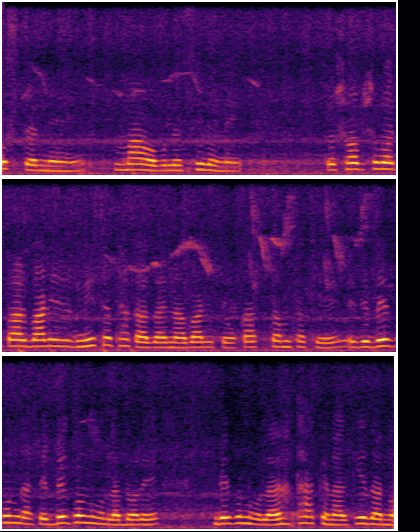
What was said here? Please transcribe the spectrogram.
উস্তে নেই মাও বলে ছিঁড়ে নেই। তো সব সময় তো আর বাড়ির নিচে থাকা যায় না বাড়িতেও কাজ কাম থাকে। এই যে বেগুন গাছে বেগুনগুলা ধরে বেগুনগুলা থাকে না কে জানো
